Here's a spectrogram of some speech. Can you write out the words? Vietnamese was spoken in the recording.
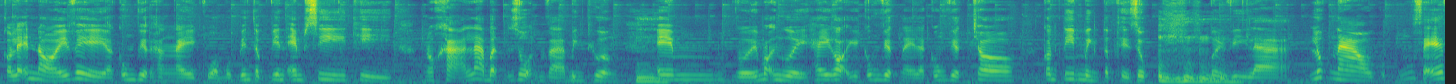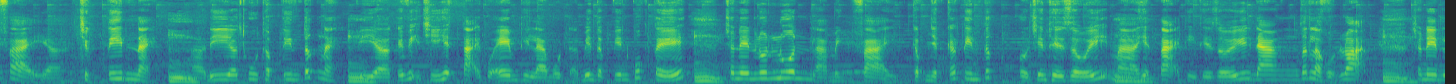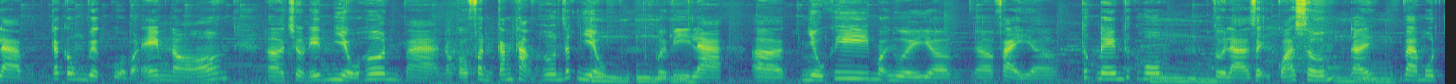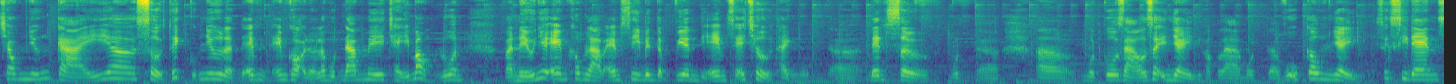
Có lẽ nói về công việc hàng ngày của một biên tập viên MC thì nó khá là bận rộn và bình thường Ừ. Em với mọi người hay gọi cái công việc này là công việc cho con tim mình tập thể dục bởi vì là lúc nào cũng sẽ phải à, trực tin này Ừ. à, đi à, thu thập tin tức này Ừ. vì à, cái vị trí hiện tại của em thì là một à, biên tập viên quốc tế Ừ. cho nên luôn luôn là mình phải cập nhật các tin tức ở trên thế giới mà Ừ. hiện tại thì thế giới đang rất là hỗn loạn Ừ. cho nên là các công việc của bọn em nó ờ, trở nên nhiều hơn và nó có phần căng thẳng hơn rất nhiều Ừ, ừ, bởi vì là ờ, nhiều khi mọi người ờ, phải ờ, thức đêm thức hôm Ừ. rồi là dậy quá sớm Ừ. đấy. Và một trong những cái ờ, sở thích cũng như là em em gọi đó là một đam mê cháy bỏng luôn. Và nếu như em không làm MC biên tập viên thì em sẽ trở thành một ờ, dancer một ờ, ờ, một cô giáo dạy nhảy hoặc là một ờ, vũ công nhảy sexy dance.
